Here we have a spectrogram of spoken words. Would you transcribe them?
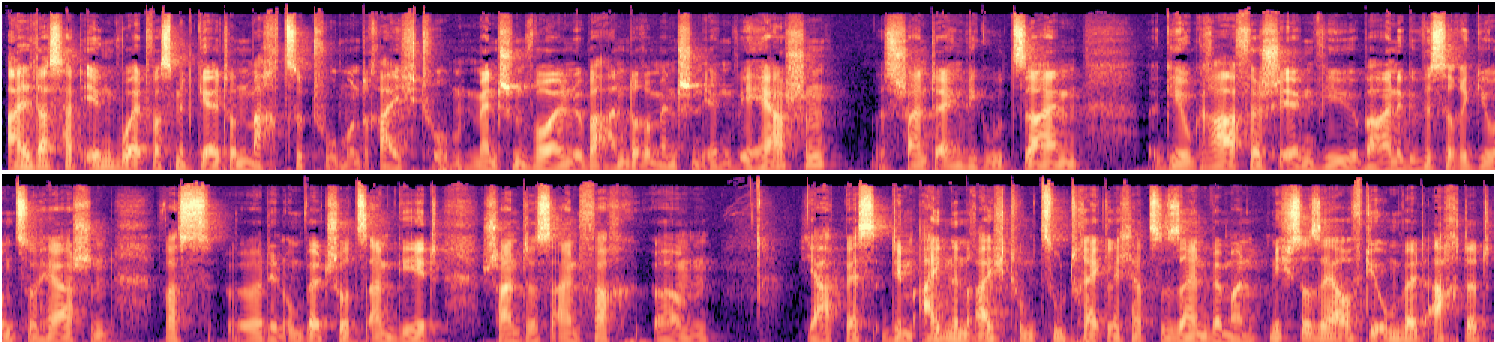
All das hat irgendwo etwas mit Geld und Macht zu tun und Reichtum. Menschen wollen über andere Menschen irgendwie herrschen es scheint ja irgendwie gut sein, geografisch irgendwie über eine gewisse Region zu herrschen. Was äh, den Umweltschutz angeht, scheint es einfach ähm, ja, dem eigenen Reichtum zuträglicher zu sein, wenn man nicht so sehr auf die Umwelt achtet.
